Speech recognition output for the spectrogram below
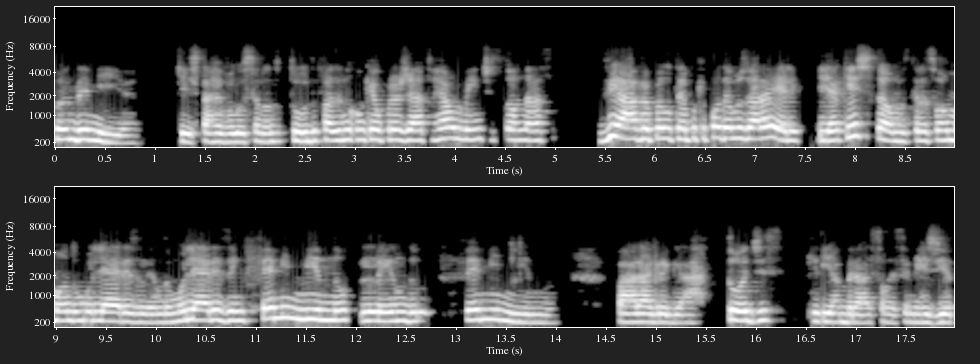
pandemia que está revolucionando tudo, fazendo com que o projeto realmente se tornasse viável pelo tempo que podemos dar a ele. E aqui estamos transformando mulheres lendo mulheres em feminino lendo feminino para agregar todos que abraçam essa energia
